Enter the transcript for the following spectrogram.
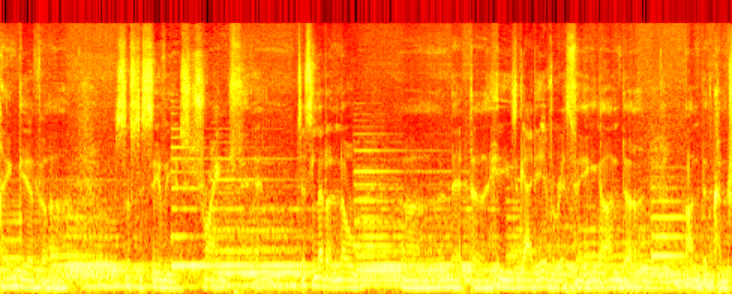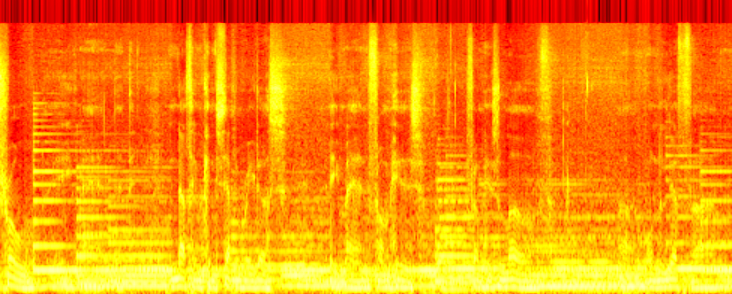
and, give uh, Sister Sylvia strength and just let her know uh, that uh, He's got everything under under control. Amen. That nothing can separate us. Amen. From His from His love. Uh, want to lift uh,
